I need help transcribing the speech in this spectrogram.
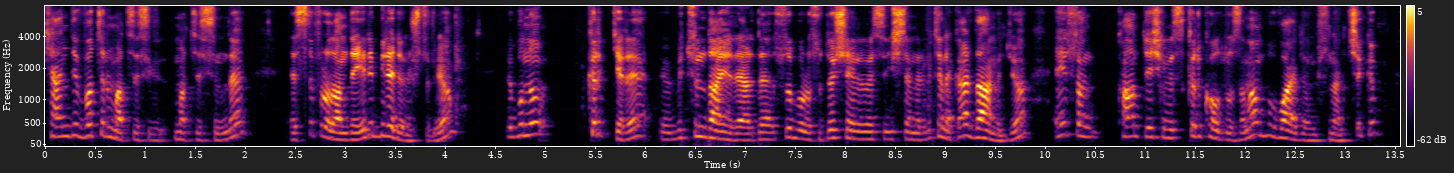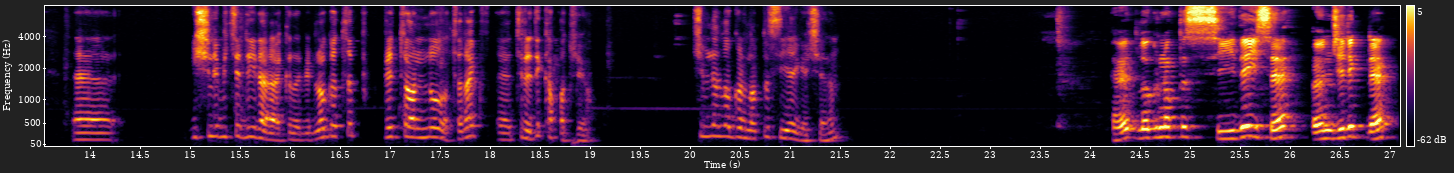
kendi water matrisi, matrisinde e, sıfır olan değeri 1'e dönüştürüyor. Ve bunu 40 kere e, bütün dairelerde su borusu döşemesi işlemleri bitene kadar devam ediyor. En son count değişkenimiz 40 olduğu zaman bu while döngüsünden çıkıp e, işini bitirdiğiyle alakalı bir log atıp return null atarak e, thread'i kapatıyor. Şimdi logger.c'ye geçelim. Evet, logger.c'de ise öncelikle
